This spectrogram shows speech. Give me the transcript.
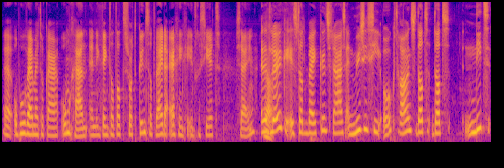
eh, op hoe wij met elkaar omgaan. En ik denk dat dat soort kunst, dat wij daar erg in geïnteresseerd zijn. En het Ja. leuke is dat bij kunstenaars en muzici ook trouwens, dat dat niet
